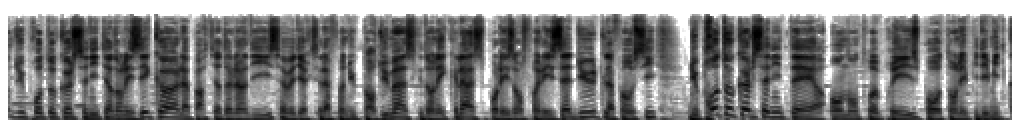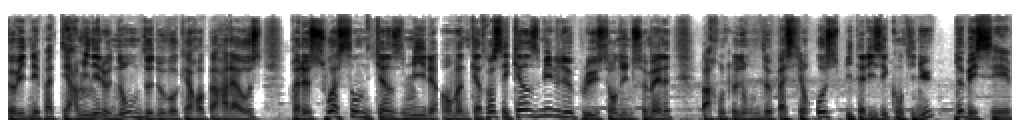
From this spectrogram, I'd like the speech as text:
1 du protocole sanitaire dans les écoles à partir de lundi. Ça veut dire que c'est la fin du port du masque dans les classes pour les enfants et les adultes. La fin aussi du protocole sanitaire en entreprise. Pour autant, l'épidémie de Covid n'est pas terminée. Le nombre de nouveaux cas repart à la hausse. Près de 75 000 en 24 heures. C'est 15 000 de plus en une semaine. Par contre, le nombre de patients hospitalisés continue de baisser.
